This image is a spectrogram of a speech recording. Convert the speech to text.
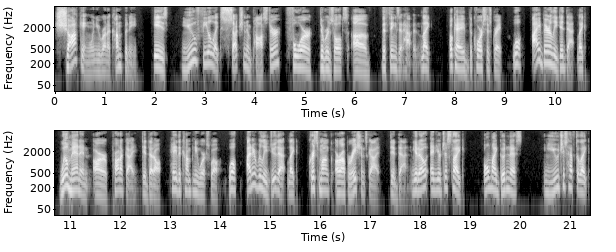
shocking when you run a company is you feel like such an imposter for the results of the things that happen. Like, okay, the course is great. Well, I barely did that. Like Will Mannon, our product guy, did that all. Hey, the company works well. Well, I didn't really do that. Like Chris Monk, our operations guy, did that, you know? And you're just like, oh my goodness, you just have to like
